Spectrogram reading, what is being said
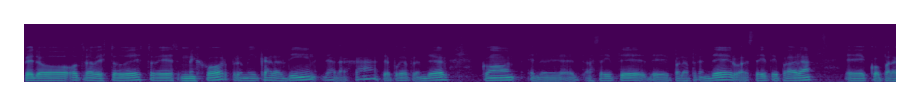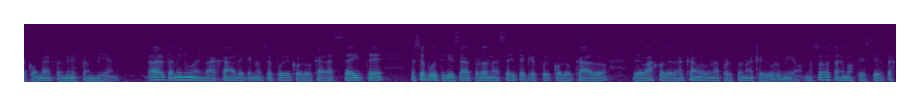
Pero otra vez, todo esto es mejor, pero mi cara din de alajá se puede prender con el, eh, aceite para prender o aceite para eh, para comer también están bien. Ahora también un enlajá de que no se puede colocar aceite, no se puede utilizar, perdón, aceite que fue colocado debajo de la cama de una persona que durmió. Nosotros sabemos que ciertas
